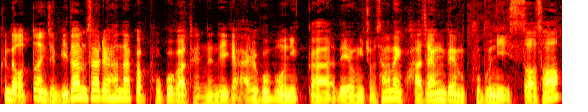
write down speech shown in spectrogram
근데 어떤 이제 미담 사례 하나가 보고가 됐는데 이게 알고 보니까 내용이 좀 상당히 과장된 부분이 있어서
